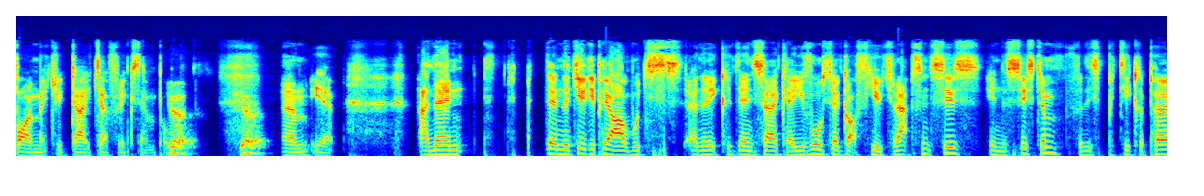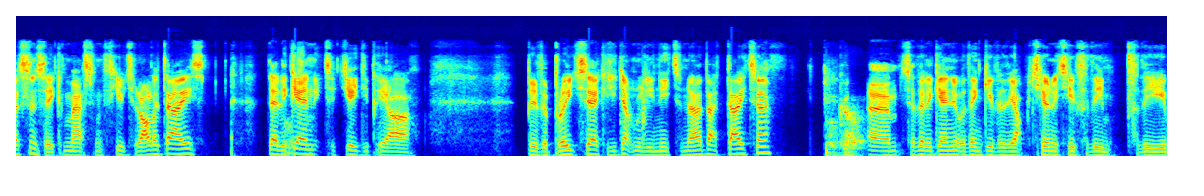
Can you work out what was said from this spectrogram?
biometric data, for example. sure sure Um, yeah, and then then the GDPR would, and then it could then say, okay, you've also got future absences in the system for this particular person, so you can have some future holidays. Then again, it's a GDPR bit of a breach there because you don't really need to know that data. okay Um, so then again, it will then give you the opportunity for the for the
